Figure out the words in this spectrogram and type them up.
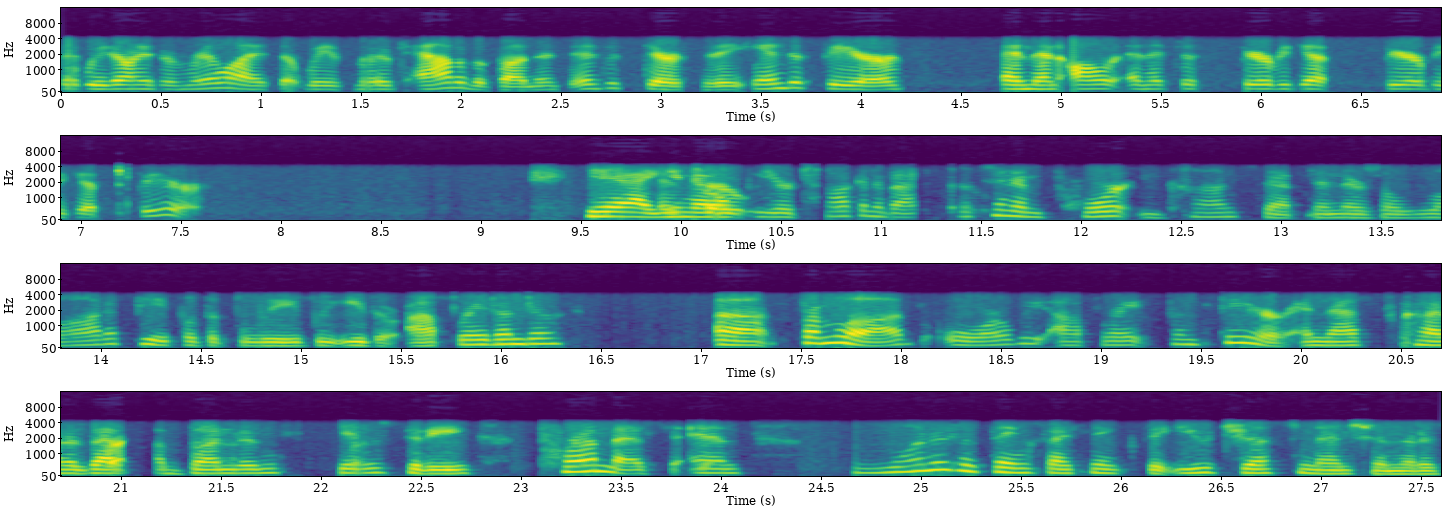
that we don't even realize that we've moved out of abundance into scarcity, into fear, and then all and it just fear begets fear begets fear. Yeah, you and know, so, you're talking about such an important concept, and there's a lot of people that believe we either operate under uh, from love or we operate from fear, and that's kind of that right. abundance scarcity premise. And one of the things I think that you just mentioned that is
